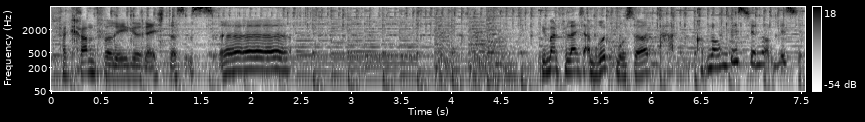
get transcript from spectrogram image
Ich verkrampfe regelrecht, das ist... Äh wie man vielleicht am Rhythmus hört. Komm, noch ein bisschen, noch ein bisschen.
